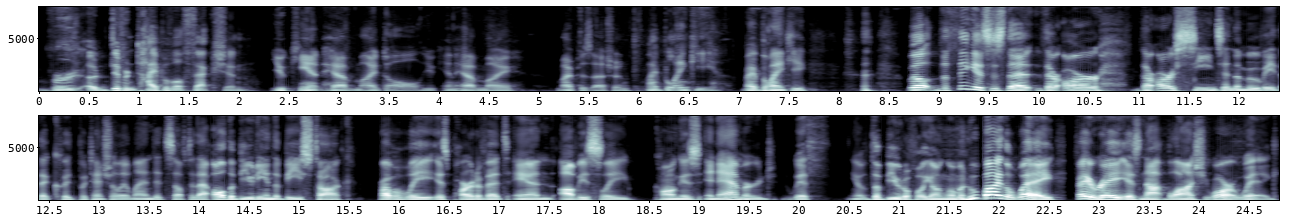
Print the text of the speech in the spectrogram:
ver- a different type of affection. you can't have my doll. You can't have my my possession. My blankie. My blankie. well, the thing is, is that there are there are scenes in the movie that could potentially lend itself to that. All the Beauty and the Beast talk probably is part of it, and obviously Kong is enamored with you know the beautiful young woman who, by the way, Fay Wray is not blonde; she wore a wig.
